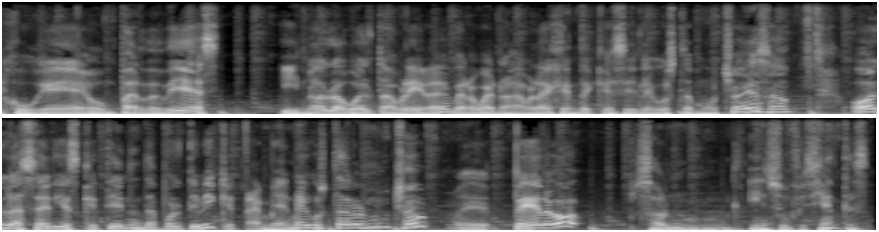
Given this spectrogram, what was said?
y, jugué un par de días. Y no lo he vuelto a abrir, ¿eh? pero bueno, habrá gente que sí le gusta mucho eso. O las series que tienen de Apple TV, que también me gustaron mucho, eh, pero son insuficientes.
